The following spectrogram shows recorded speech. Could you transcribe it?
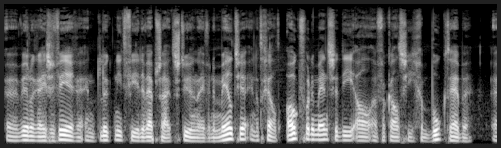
uh, willen reserveren en het lukt niet via de website, stuur dan even een mailtje. En dat geldt ook voor de mensen die al een vakantie geboekt hebben uh,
